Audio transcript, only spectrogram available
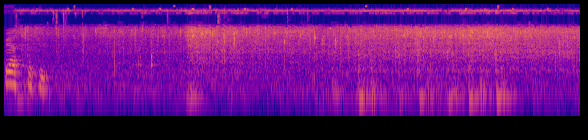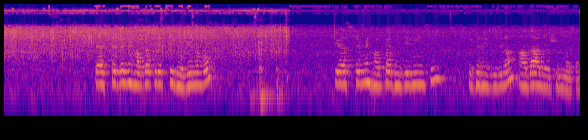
পেঁয়াজ কুচি। পেঁয়াজটাকে আমি হালকা করে একটু ভেজে নেব। পেঁয়াজটা আমি হালকা ভেজে নিয়েছি। এখানে দিয়ে দিলাম আদা আর রসুন বাটা।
